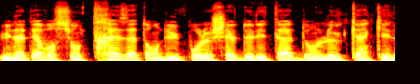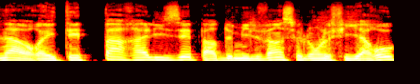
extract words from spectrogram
Une intervention très attendue pour le chef de l'État dont le quinquennat aurait été paralysé par 2020 selon le Figaro.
